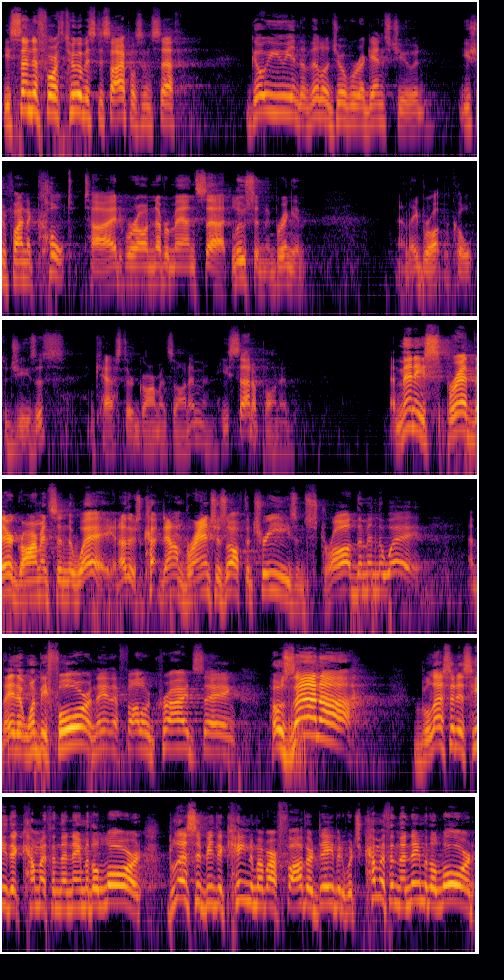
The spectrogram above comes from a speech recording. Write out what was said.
he sendeth forth two of his disciples and saith, Go ye in the village over against you, and you shall find a colt tied whereon never man sat. Loose him and bring him. And they brought the colt to Jesus and cast their garments on him, and he sat upon him. And many spread their garments in the way, and others cut down branches off the trees and strawed them in the way. And they that went before and they that followed cried, saying, Hosanna! Blessed is he that cometh in the name of the Lord. Blessed be the kingdom of our father David, which cometh in the name of the Lord.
